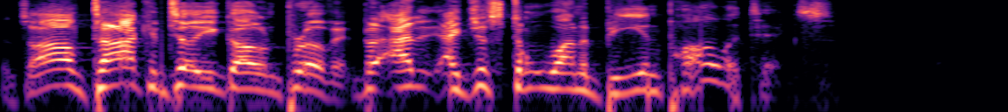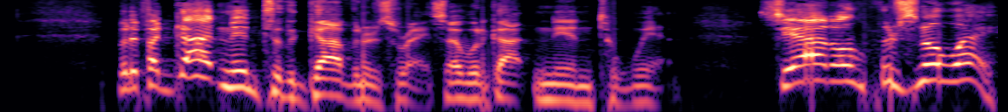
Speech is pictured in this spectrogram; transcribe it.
it's all talk until you go and prove it. But I, I just don't want to be in politics. But if I'd gotten into the governor's race, I would have gotten in to win. Seattle, there's no way.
